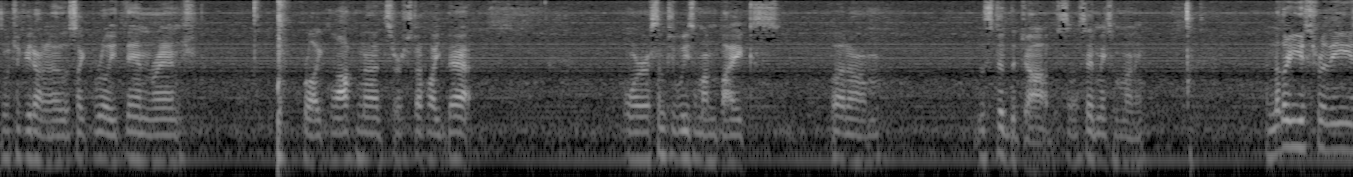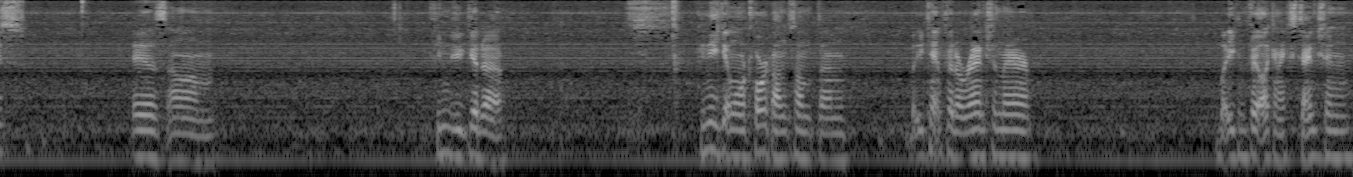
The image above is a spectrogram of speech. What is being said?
which if you don't know, it's like really thin wrench for like lock nuts or stuff like that. Or some people use them on bikes, but um, this did the job, so it saved me some money. Another use for these is um, if you need to get a if you need to get more torque on something but you can't fit a wrench in there but you can fit like an extension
